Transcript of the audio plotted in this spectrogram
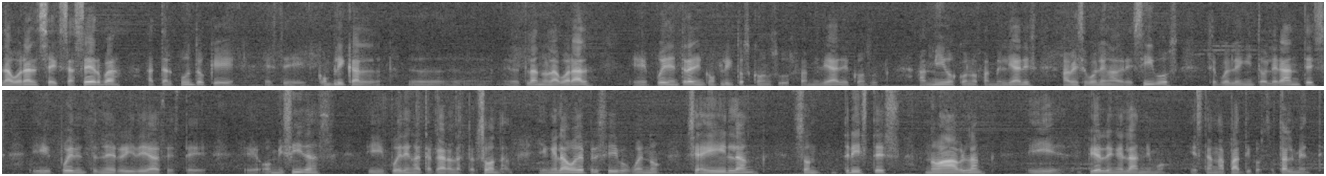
laboral se exacerba hasta el punto que este, complica el, plano laboral, puede entrar en conflictos con sus familiares, con sus amigos, con los familiares, a veces se vuelven agresivos, se vuelven intolerantes y pueden tener ideas este, homicidas y pueden atacar a las personas. Y en el lado depresivo, bueno, se aíslan, son tristes, no hablan y pierden el ánimo y están apáticos totalmente.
